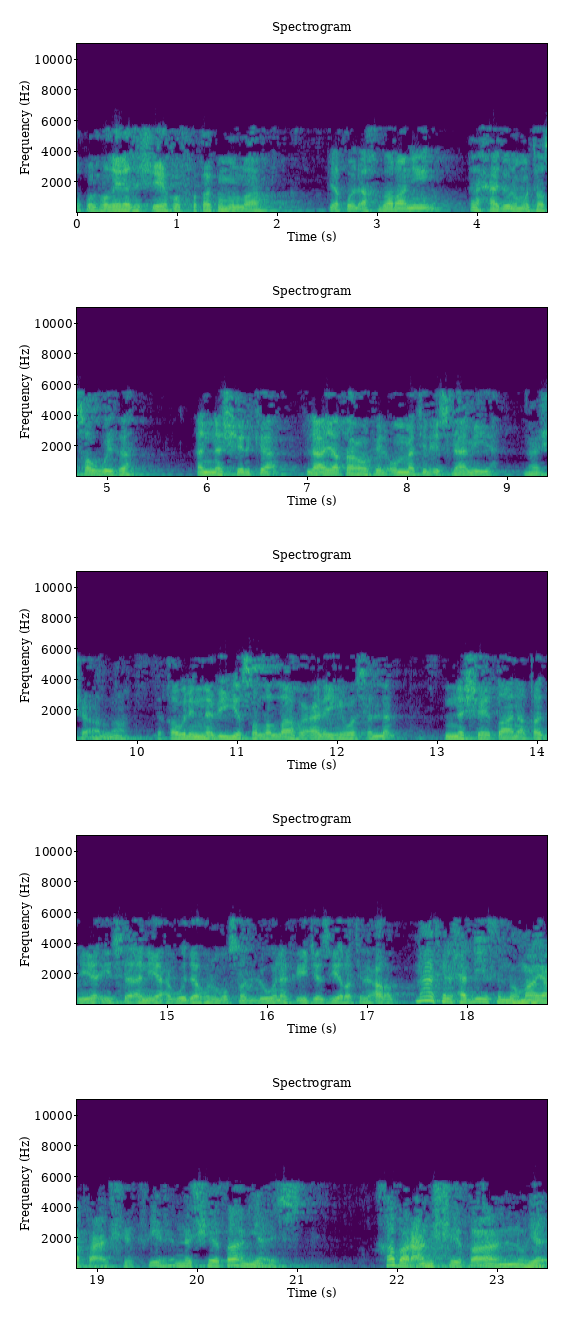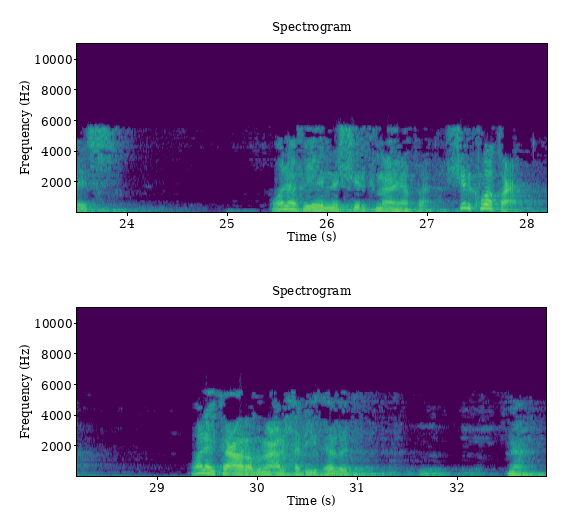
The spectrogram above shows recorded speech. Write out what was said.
يقول فضيلة الشيخ وفقكم الله. يقول أخبرني أحد المتصوفة أن الشرك لا يقع في الأمة الإسلامية. ما شاء الله. لقول النبي صلى الله عليه وسلم إن الشيطان قد يئس أن يعبده المصلون في جزيرة العرب. ما في الحديث أنه ما يقع الشرك. فيه أن الشيطان يئس. خبر عن الشيطان أنه يئس. ولا فيه أن الشرك ما يقع. الشرك وقع. ولا يتعارض مع الحديث أبدا. نعم.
